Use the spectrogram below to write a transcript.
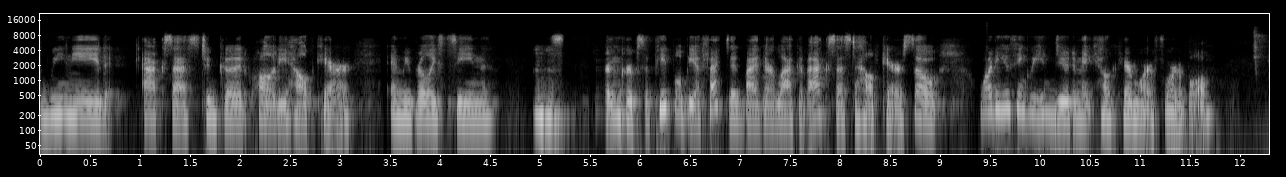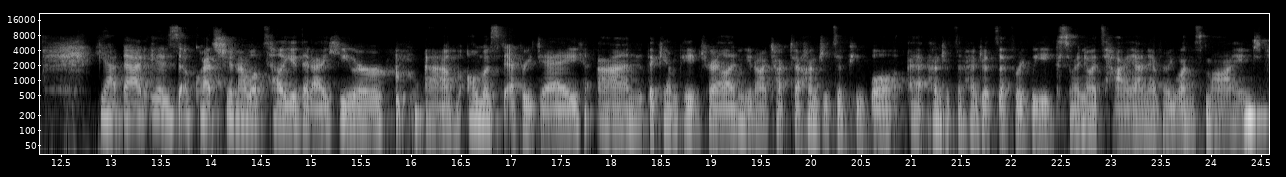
we need access to good quality healthcare. And we've really seen mm-hmm. certain groups of people be affected by their lack of access to healthcare. So, what do you think we can do to make healthcare more affordable? Yeah, that is a question I will tell you that I hear um, almost every day on the campaign trail. And, you know, I talk to hundreds of people, uh, hundreds and hundreds every week. So I know it's high on everyone's mind.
